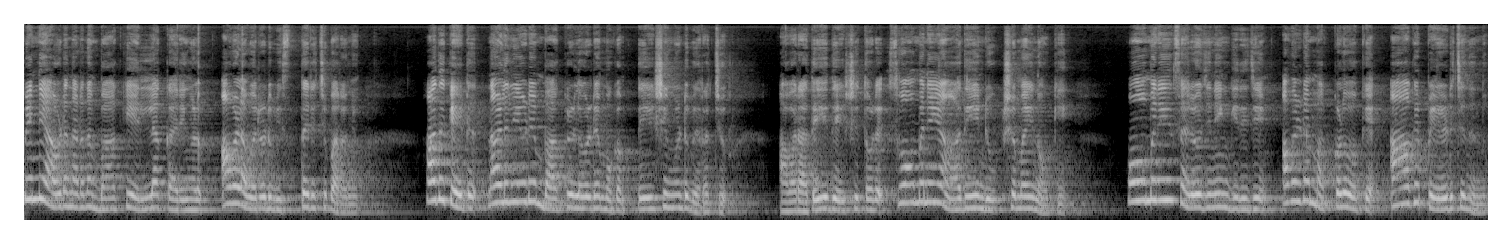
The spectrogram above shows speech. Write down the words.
പിന്നെ അവിടെ നടന്ന ബാക്കി എല്ലാ കാര്യങ്ങളും അവൾ അവരോട് വിസ്തരിച്ചു പറഞ്ഞു. അത് കേട്ട് നളിനിയുടെയും ബാക്കിയുള്ളവരുടെയും മുഖം ദേഷ്യം കൊണ്ട് വിറച്ചു. അവർ അതേ ദേഷ്യത്തോടെ സോമനെയും ആദിയെയും രൂക്ഷമായി നോക്കി. ഓമനയും സരോജിനിയും ഗിരിജയും അവരുടെ മക്കളും ഒക്കെ ആകെ പേടിച്ചു നിന്നു.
